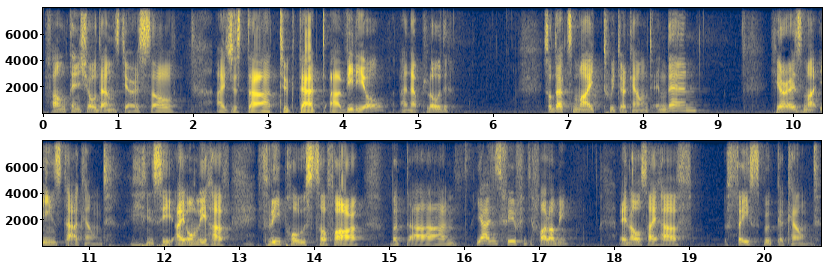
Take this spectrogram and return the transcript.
fountain show downstairs. So I just uh, took that uh, video and upload. So that's my Twitter account. And then here is my Insta account. You see, I only have three posts so far, but um, yeah, just feel free to follow me. And also I have Facebook account.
